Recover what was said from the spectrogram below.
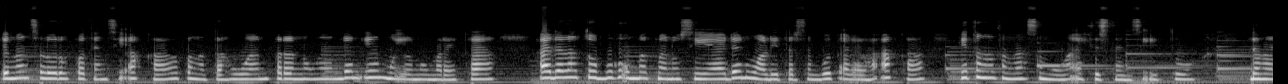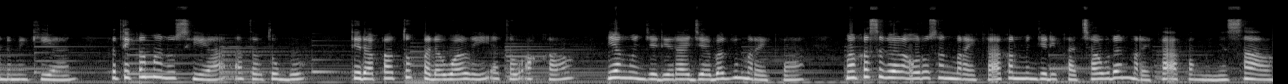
dengan seluruh potensi akal, pengetahuan, perenungan, dan ilmu-ilmu mereka adalah tubuh umat manusia dan wali tersebut adalah akal di tengah-tengah semua eksistensi itu. Dengan demikian, Ketika manusia atau tubuh tidak patuh pada wali atau akal yang menjadi raja bagi mereka, maka segala urusan mereka akan menjadi kacau dan mereka akan menyesal.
